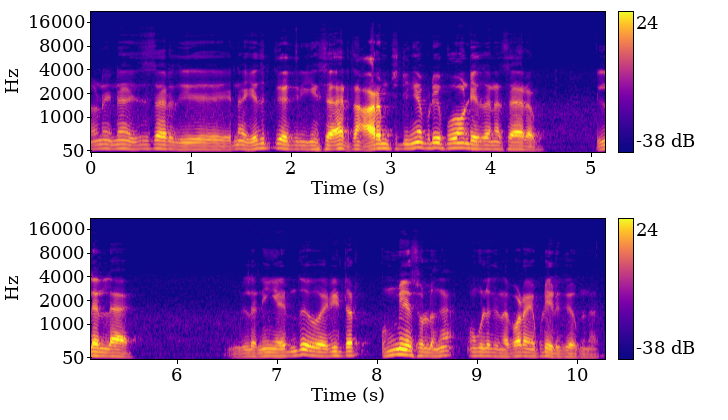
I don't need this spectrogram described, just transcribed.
ஆனால் என்ன இது சார் இது என்ன எதுக்கு கேட்குறீங்க சார்? தான் ஆரம்பிச்சிட்டிங்க அப்படியே போக வேண்டியது தானே சார்? இல்லை இல்லை இல்லை நீங்கள் இருந்து எடிட்டர் உண்மையை சொல்லுங்கள் உங்களுக்கு இந்த படம் எப்படி இருக்குது அப்படின்னாரு.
